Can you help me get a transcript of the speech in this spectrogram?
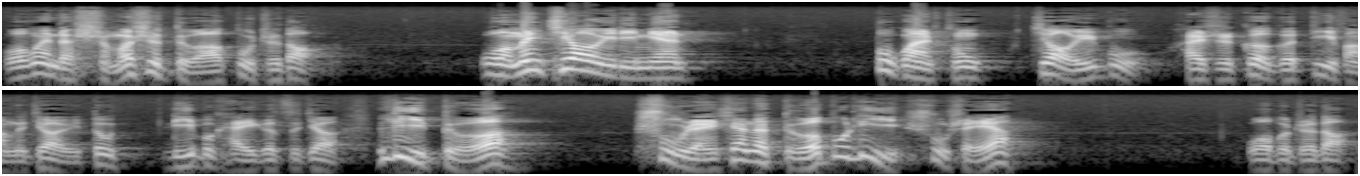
我问他什么是德，不知道。我们教育里面，不管从教育部还是各个地方的教育，都离不开一个字，叫立德树人。现在德不立，树谁呀？我不知道。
